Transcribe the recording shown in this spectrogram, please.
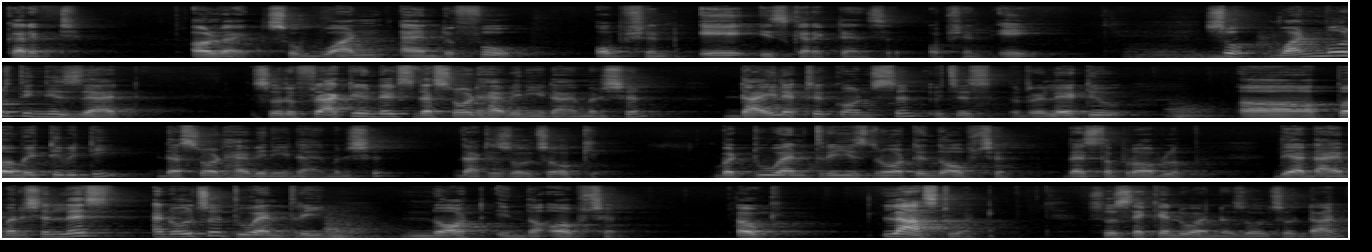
Correct. Alright. So 1 and 4. Option A is correct answer. Option A. So one more thing is that so refractive index does not have any dimension. Dielectric constant which is relative uh, permittivity does not have any dimension. That is also okay. But 2 and 3 is not in the option. That's the problem. They are dimensionless and also 2 and 3 not in the option. Okay. Last one. So second one is also done.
